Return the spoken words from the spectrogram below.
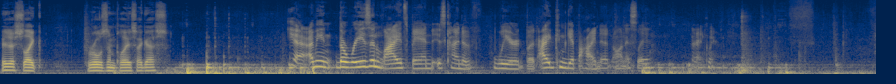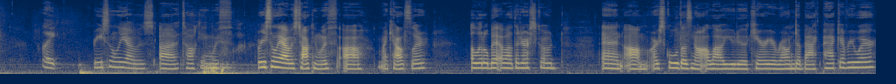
it's just like rules in place, I guess. Yeah, I mean, the reason why it's banned is kind of weird, but I can get behind it, honestly. Alright, come here. Like recently I was uh, talking with recently I was talking with uh, my counselor a little bit about the dress code, and um, our school does not allow you to carry around a backpack everywhere,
